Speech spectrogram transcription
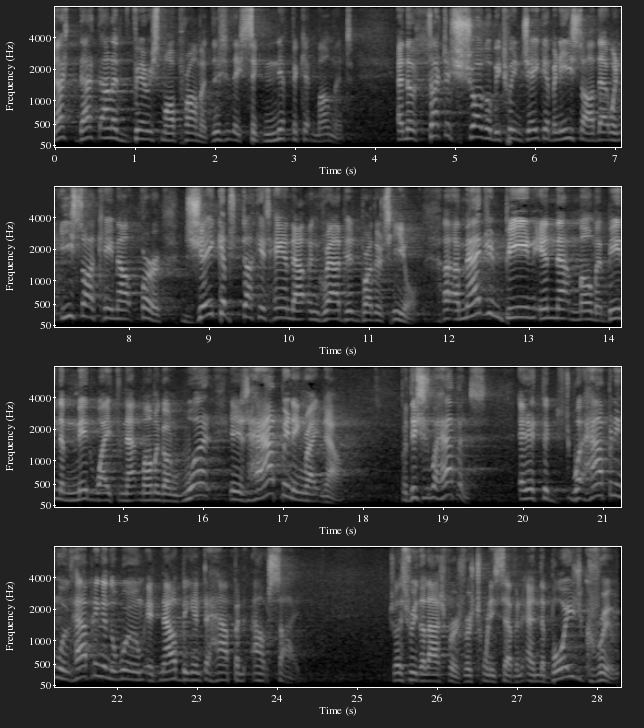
That's, that's not a very small promise. This is a significant moment. And there was such a struggle between Jacob and Esau that when Esau came out first, Jacob stuck his hand out and grabbed his brother's heel. Uh, imagine being in that moment, being the midwife in that moment, going, What is happening right now? But this is what happens. And if the, what happening was happening in the womb, it now began to happen outside. So let's read the last verse, verse 27. And the boys grew,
